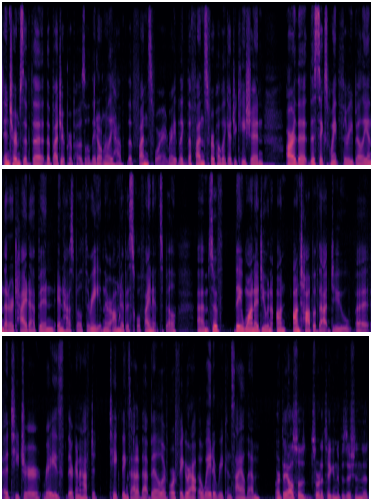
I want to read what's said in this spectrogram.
in terms of the the budget proposal, they don't really have the funds for it, right? Like the funds for public education are the the 6.3 billion that are tied up in in House Bill three in their omnibus school finance bill. Um, so if they want to do an on on top of that do a, a teacher raise, they're going to have to take things out of that bill or, or figure out a way to reconcile them. Aren't they also sort of taking the position that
